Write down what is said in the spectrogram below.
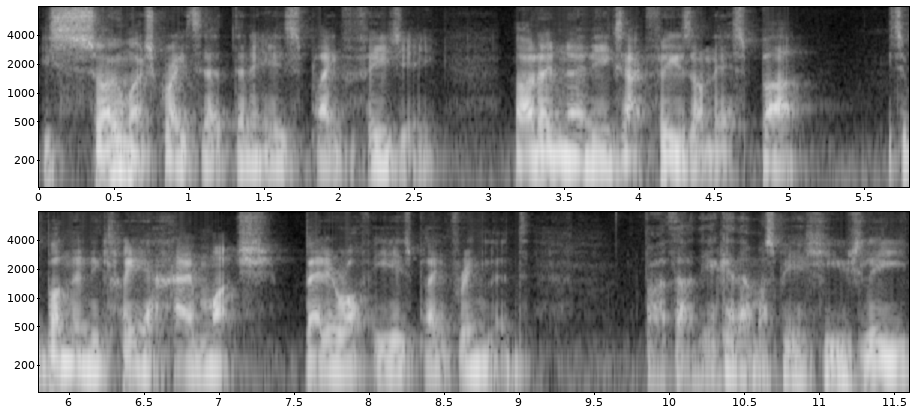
is so much greater than it is playing for Fiji. Now, I don't know the exact figures on this, but it's abundantly clear how much better off he is playing for England. But that, again, that must be a hugely,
